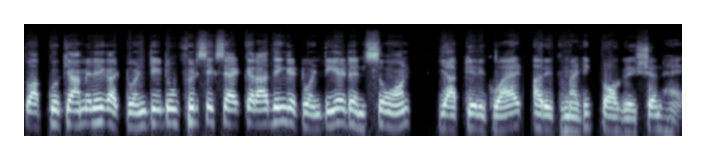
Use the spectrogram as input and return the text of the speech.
तो आपको क्या मिलेगा? ट्वेंटी टू फिर सिक्स ऐड करा देंगे twenty eight and so on ये आपके रिक्वायर्ड अरिथमेटिक प्रोग्रेशन है।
